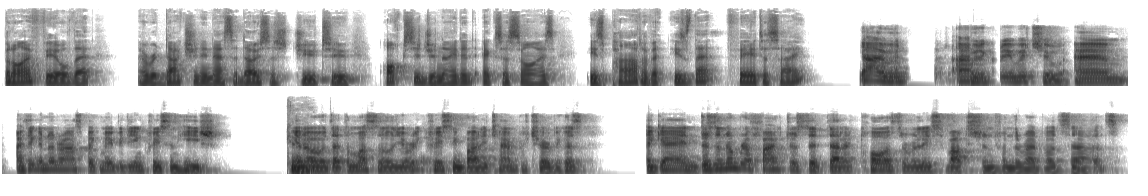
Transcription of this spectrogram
But I feel that a reduction in acidosis due to oxygenated exercise is part of it. Is that fair to say? Yeah, I would I would agree with you. Um, I think another aspect may be the increase in heat. Okay. You know, that the muscle, you're increasing body temperature because, again, there's a number of factors that, that cause the release of oxygen from the red blood cells.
